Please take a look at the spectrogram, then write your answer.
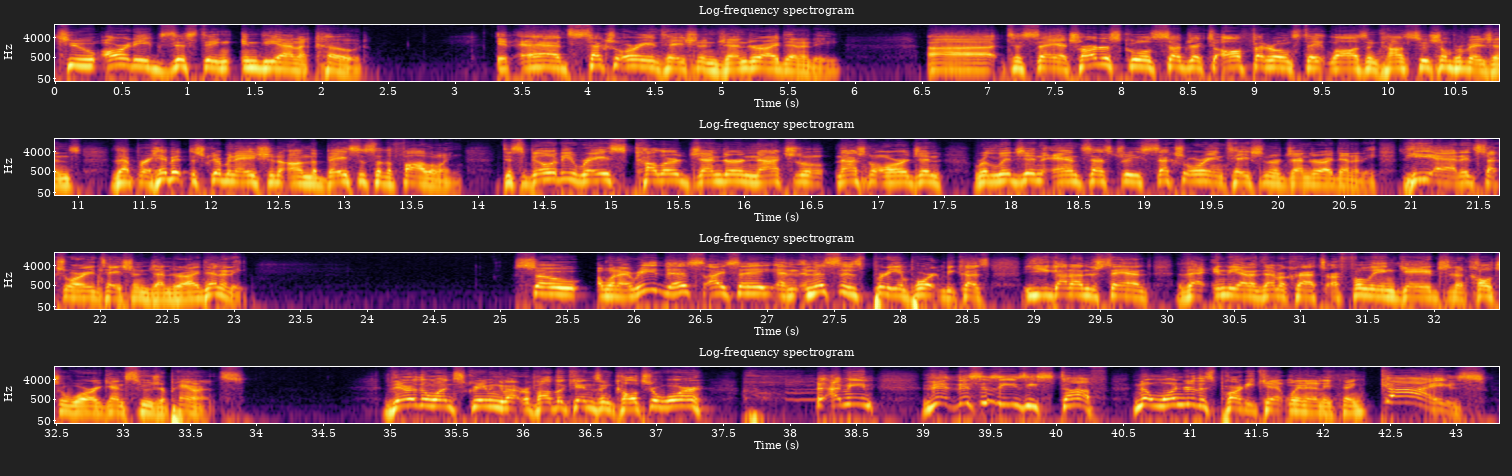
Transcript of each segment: to already existing Indiana code. It adds sexual orientation and gender identity uh, to say a charter school is subject to all federal and state laws and constitutional provisions that prohibit discrimination on the basis of the following disability, race, color, gender, national, national origin, religion, ancestry, sexual orientation, or gender identity. He added sexual orientation and gender identity. So when I read this, I say, and, and this is pretty important because you got to understand that Indiana Democrats are fully engaged in a culture war against Hoosier parents. They're the ones screaming about Republicans and culture war. I mean, th- this is easy stuff. No wonder this party can't win anything. Guys,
